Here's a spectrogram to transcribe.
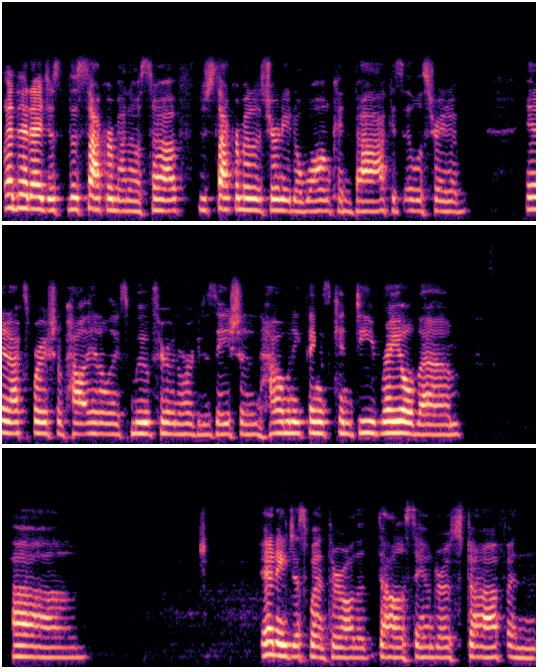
and then I just the Sacramento stuff, the Sacramento's journey to Wonk and back is illustrated in an exploration of how analytics move through an organization and how many things can derail them. Um, and he just went through all the D'Alessandro stuff, and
